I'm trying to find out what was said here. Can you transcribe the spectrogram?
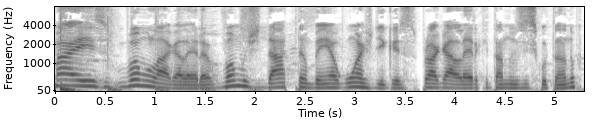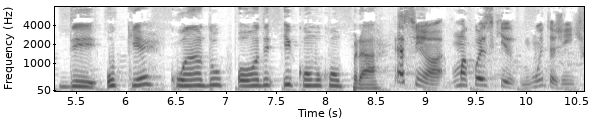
my Mas vamos lá, galera. Vamos dar também algumas dicas pra galera que tá nos escutando de o que, quando, onde e como comprar. É assim, ó, uma coisa que muita gente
